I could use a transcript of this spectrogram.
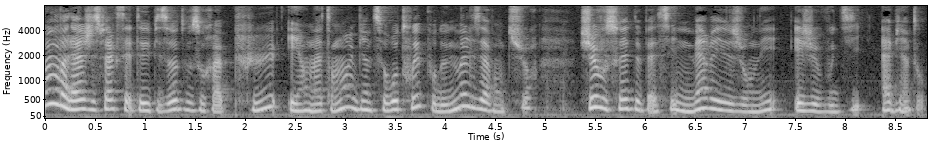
Donc voilà, j'espère que cet épisode vous aura plu et en attendant eh bien, de se retrouver pour de nouvelles aventures, je vous souhaite de passer une merveilleuse journée et je vous dis à bientôt.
